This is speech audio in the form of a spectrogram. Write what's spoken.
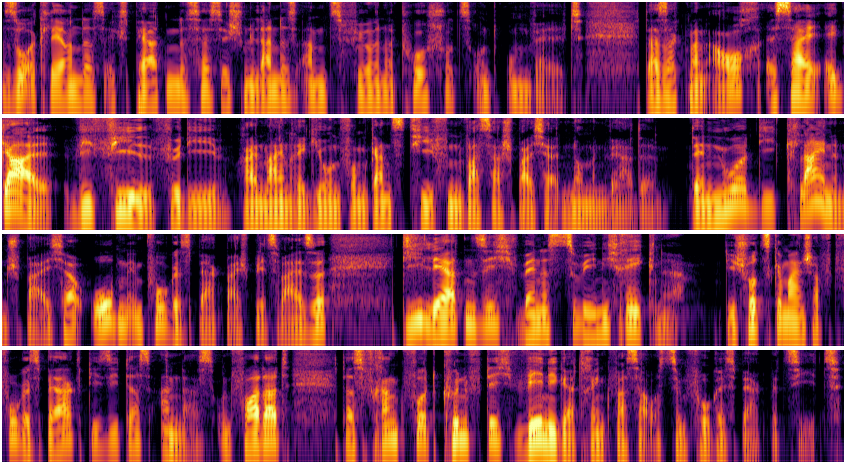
So erklären das Experten des Hessischen Landesamts für Naturschutz und Umwelt. Da sagt man auch, es sei egal, wie viel für die Rhein-Main-Region vom ganz tiefen Wasserspeicher entnommen werde. Denn nur die kleinen Speicher, oben im Vogelsberg beispielsweise, die leerten sich, wenn es zu wenig regne. Die Schutzgemeinschaft Vogelsberg, die sieht das anders und fordert, dass Frankfurt künftig weniger Trinkwasser aus dem Vogelsberg bezieht.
